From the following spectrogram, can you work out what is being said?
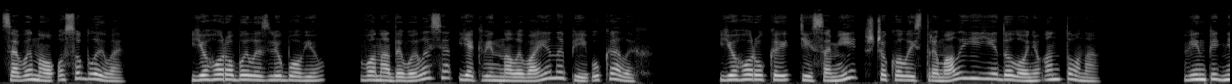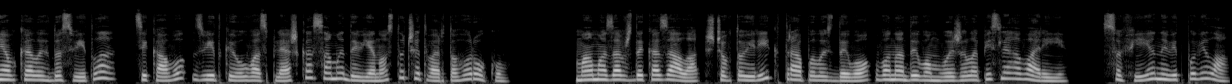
це вино особливе. Його робили з любов'ю. Вона дивилася, як він наливає напій у келих. Його руки ті самі, що колись тримали її долоню Антона. Він підняв келих до світла. Цікаво, звідки у вас пляшка саме 94-го року. Мама завжди казала, що в той рік трапилось диво, вона дивом вижила після аварії. Софія не відповіла.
